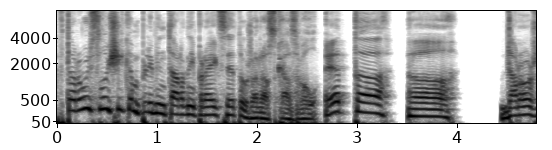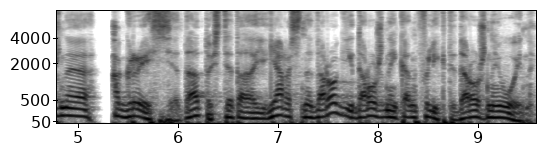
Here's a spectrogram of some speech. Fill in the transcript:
Второй случай комплементарной проекции я тоже рассказывал. Это э, дорожная агрессия, да, то есть это ярость на дороге и дорожные конфликты, дорожные войны.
